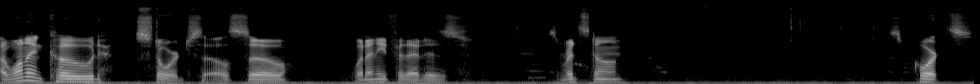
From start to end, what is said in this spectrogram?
I want to encode storage cells. So what I need for that is some redstone, some quartz,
